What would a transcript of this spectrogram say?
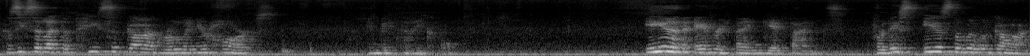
Because he said, let the peace of God rule in your hearts and be thankful. In everything, give thanks. For this is the will of God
